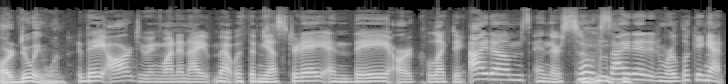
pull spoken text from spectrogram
are doing one. They are doing one, and I met with them yesterday, and they are collecting items, and they're so excited. and we're looking at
